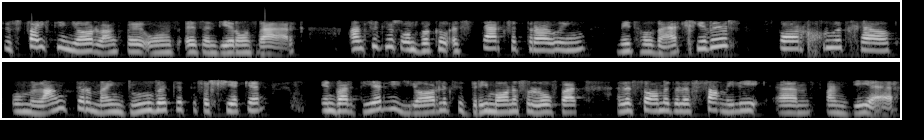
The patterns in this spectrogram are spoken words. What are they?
soos 15 jaar lank by ons is en deur ons werk. Aansoekers ontwikkel 'n sterk vertroue met hul werkgewers, spaar groot geld om langtermyn doelwitte te verseker en waardeer die jaarlikse 3 maande verlof wat hulle saam met hulle familie ehm um, spandeer.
